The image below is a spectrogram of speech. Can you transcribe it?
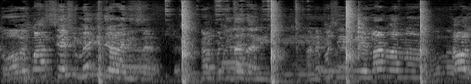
તો હવે પાંચ શેષ મેકી દેવાની છે ગણપતિ દાદાની. અને પછી લાડવાના ખાવાનું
